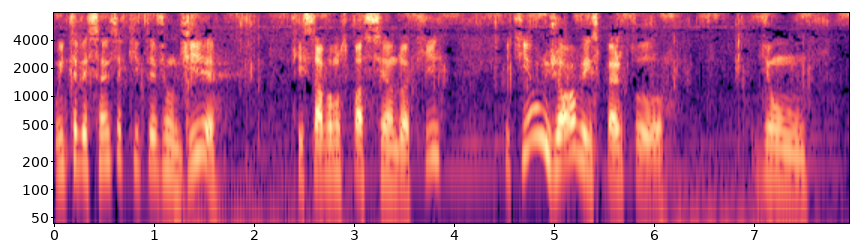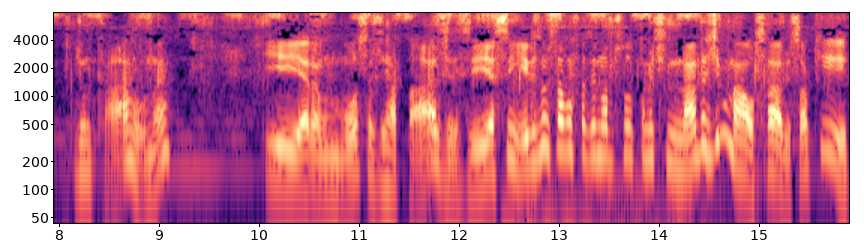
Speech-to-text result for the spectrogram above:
O interessante é que teve um dia que estávamos passeando aqui e tinha uns jovens perto de um de um carro, né? E eram moças e rapazes e assim, eles não estavam fazendo absolutamente nada de mal, sabe? Só que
